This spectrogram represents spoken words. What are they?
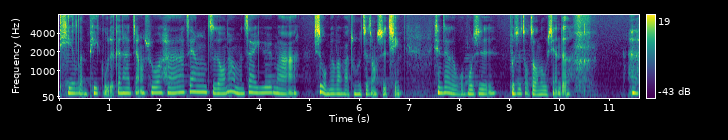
贴冷屁股的跟他讲说哈这样子哦，那我们再约嘛。是我没有办法做出这种事情。现在的我不是不是走这种路线的。唉，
